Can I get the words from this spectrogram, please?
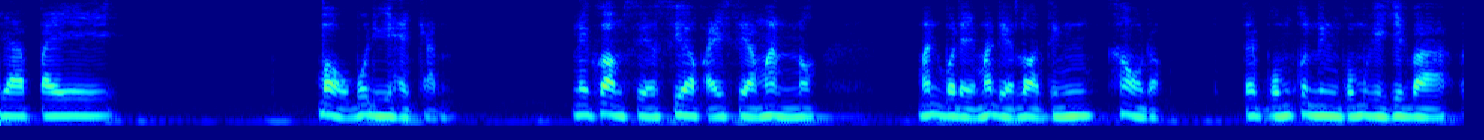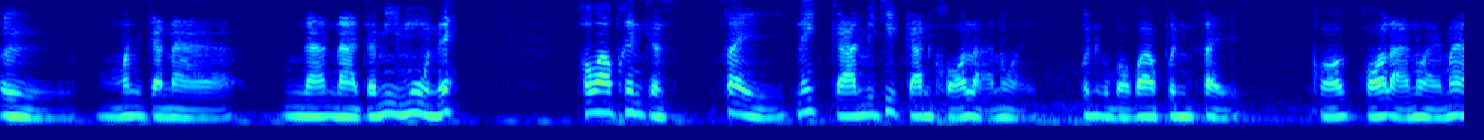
อย่าไปบอกบ่ดีให้กัน ในความเสือเสือไผเสือมันเนาะมันบ่ได้มาเดือดร้อนถึงเฮาดอก แต่ผมคนหนึงผมก็คิดว่า เออ มันก็น่านาน่าจะมีมูลเด้เพราะว่าเพิ่อนก็ใส่ในการวิธีการขอหลาหน่อย เพิ่อนก็บอกว่าเพิ่อนใส่ขอขอหลาหน่อยมา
